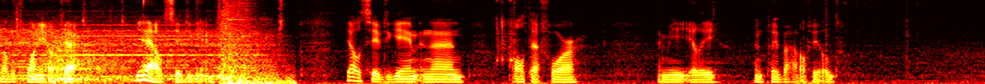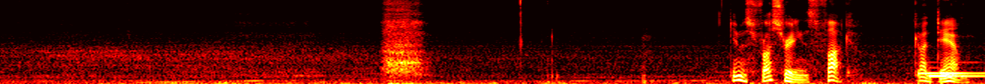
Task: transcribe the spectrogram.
Level 20, okay. Yeah, I'll save the game. Yeah, I'll save the game and then Alt F4 immediately and play Battlefield. Game is frustrating as fuck. God damn.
